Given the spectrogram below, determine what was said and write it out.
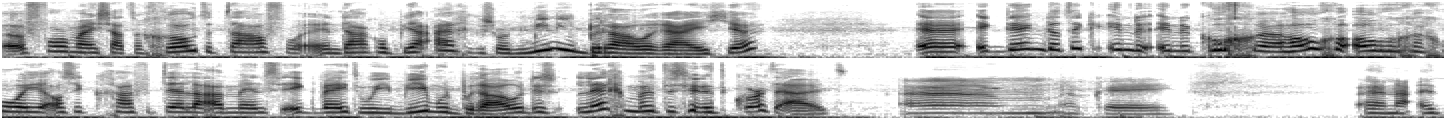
Uh, voor mij staat een grote tafel en daarop ja, eigenlijk een soort mini-brouwerijtje. Uh, ik denk dat ik in de, in de kroeg hoge ogen ga gooien als ik ga vertellen aan mensen... ik weet hoe je bier moet brouwen, dus leg me het eens in het kort uit. Um, Oké. Uh, nou, het,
